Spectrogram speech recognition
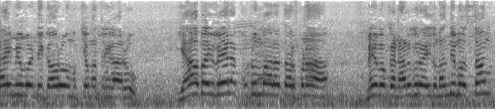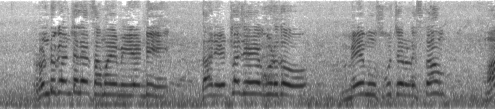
టైం ఇవ్వండి గౌరవ ముఖ్యమంత్రి గారు. యాభై వేల కుటుంబాల తరఫున మేము ఒక నలుగురు ఐదు మంది వస్తాం. రెండు గంటలే సమయం ఇవ్వండి దాన్ని ఎట్లా చేయకూడదో మేము సూచనలు ఇస్తాం. మా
